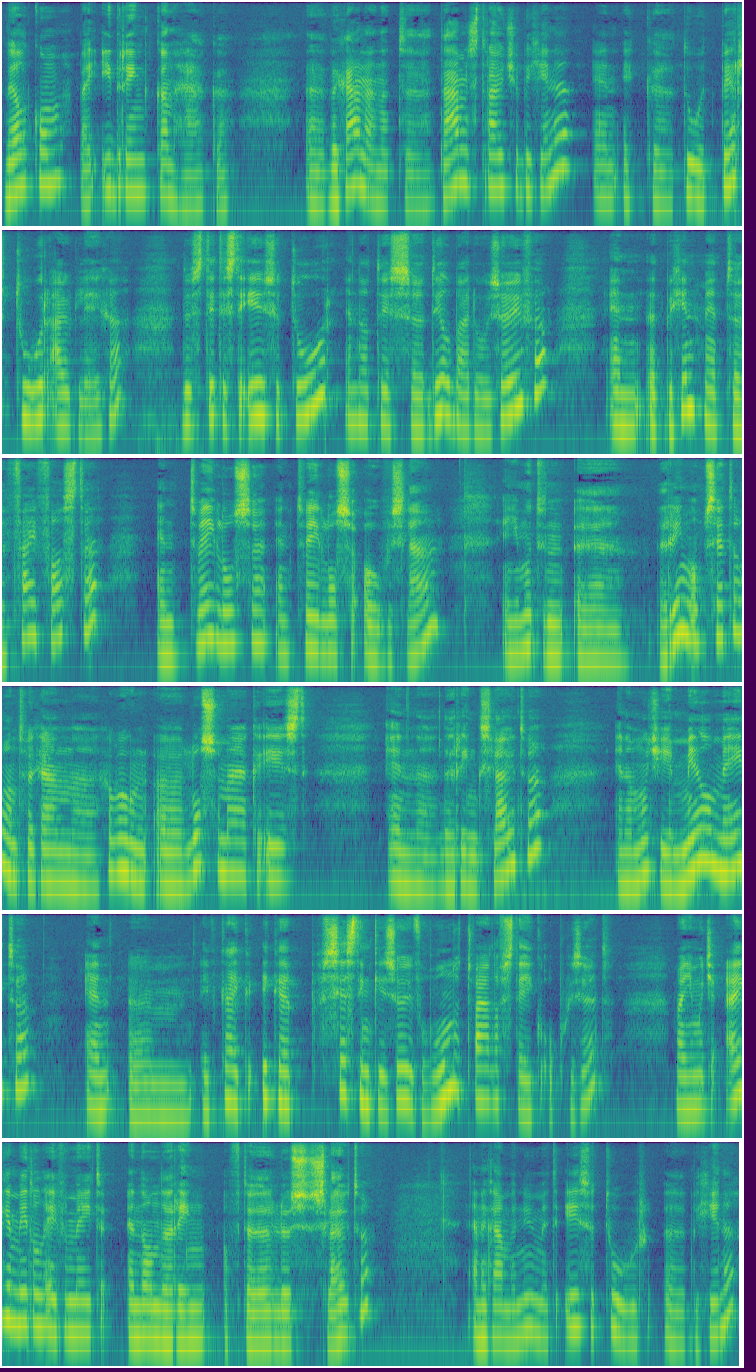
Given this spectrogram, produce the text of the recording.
Welkom bij Iedereen kan haken. Uh, we gaan aan het uh, beginnen en ik uh, doe het per toer uitleggen. Dus dit is de eerste toer en dat is deelbaar door 7. En het begint met 5 vaste en 2 losse en 2 losse overslaan. En je moet een ring opzetten, want we gaan gewoon losse maken eerst en de ring sluiten. En dan moet je je mail meten. En um, even kijken, ik heb 16 keer 7, 112 steken opgezet. Maar je moet je eigen middel even meten en dan de ring of de lus sluiten. En dan gaan we nu met de eerste toer uh, beginnen.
